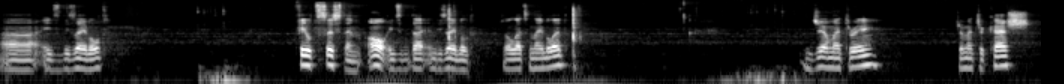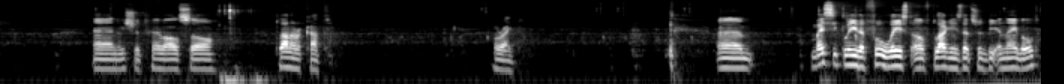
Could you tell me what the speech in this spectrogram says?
uh, it's disabled field system. Oh it's disabled. So let's enable it. Geometry. Geometry cache. And we should have also planar cut. Alright. Um, basically the full list of plugins that should be enabled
